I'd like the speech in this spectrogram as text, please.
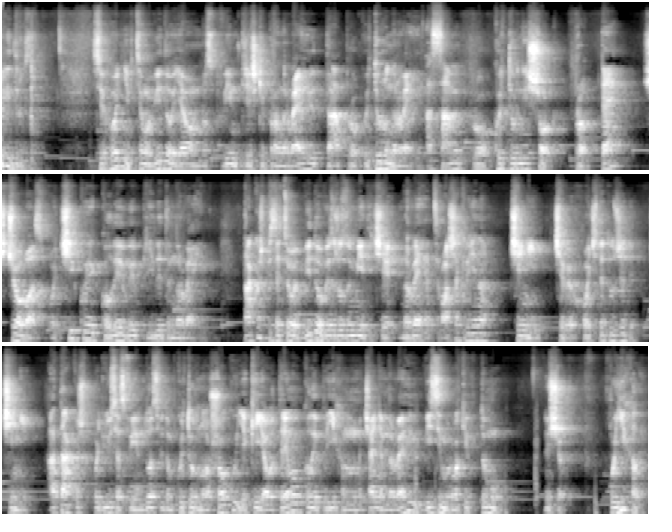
Привіт, друзі! Сьогодні в цьому відео я вам розповім трішки про Норвегію та про культуру Норвегії, а саме про культурний шок, про те, що вас очікує, коли ви приїдете в Норвегію. Також після цього відео ви зрозумієте, чи Норвегія це ваша країна, чи ні, чи ви хочете тут жити, чи ні. А також поділюся своїм досвідом культурного шоку, який я отримав, коли приїхав на навчання в Норвегію 8 років тому. Ну що, поїхали?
